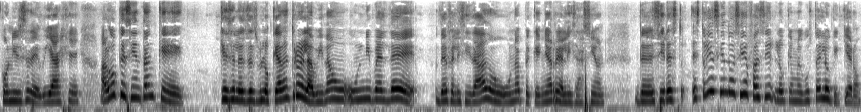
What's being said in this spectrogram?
con, irse de viaje, algo que sientan que, que se les desbloquea dentro de la vida un nivel de de felicidad o una pequeña realización de decir esto, estoy haciendo así de fácil lo que me gusta y lo que quiero.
